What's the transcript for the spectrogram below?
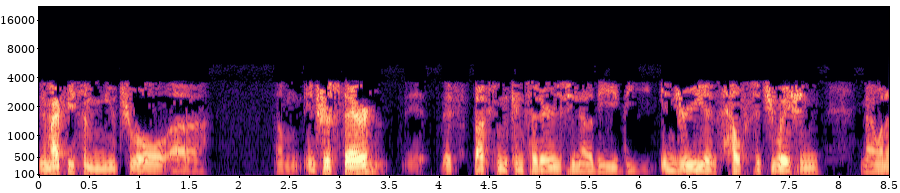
There might be some mutual uh, um, interest there. If Buxton considers, you know, the the injury, his health situation, you might want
